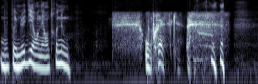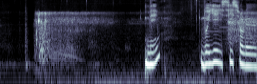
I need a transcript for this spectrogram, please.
Vous pouvez me le dire, on est entre nous. Ou presque. Mais, vous voyez ici sur, le,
